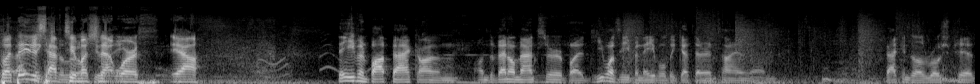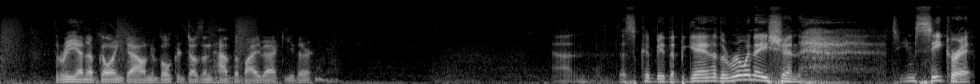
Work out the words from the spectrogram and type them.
but they just have too much net worth. Yeah. They even bought back on, on the Venomancer, but he wasn't even able to get there in time. And back into the Rosh pit. Three end up going down. Invoker doesn't have the buyback either. And this could be the beginning of the ruination. Team Secret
